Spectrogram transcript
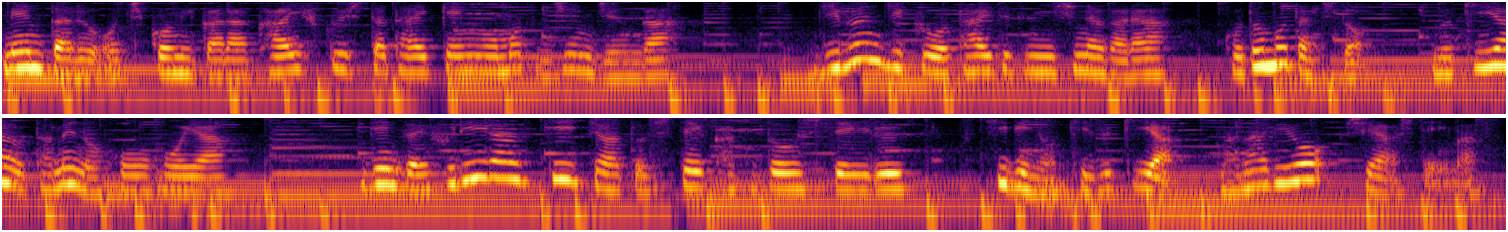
メンタル落ち込みから回復した体験を持つじゅんじゅんが自分軸を大切にしながら子どもたちと向き合うための方法や現在フリーランスティーチャーとして活動している日々の気づきや学びをシェアしています。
